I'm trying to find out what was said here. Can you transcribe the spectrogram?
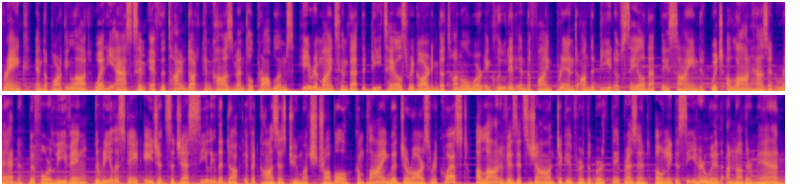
Frank, in the parking lot. When he asks him if the time duct can cause mental problems, he reminds him that the details regarding the tunnel were included in the fine print on the deed of sale that they signed, which Alain hasn't read. Before leaving, the real estate agent suggests sealing the duct if it causes too much trouble. Complying with Gerard's request, Alain visits Jean to give her the birthday present, only to see her with another man.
